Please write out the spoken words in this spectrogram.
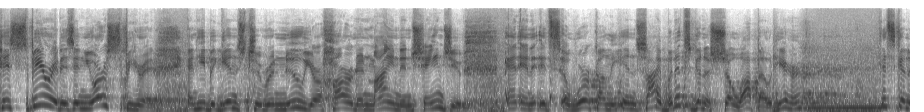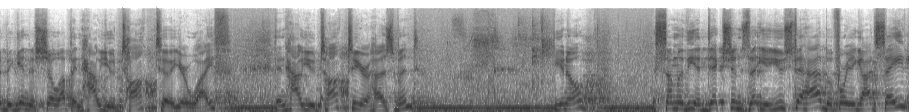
His Spirit is in your spirit, and He begins to renew your heart and mind and change you. And, and it's a work on the inside, but it's going to show up out here. It's going to begin to show up in how you talk to your wife and how you talk to your husband. You know, some of the addictions that you used to have before you got saved,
